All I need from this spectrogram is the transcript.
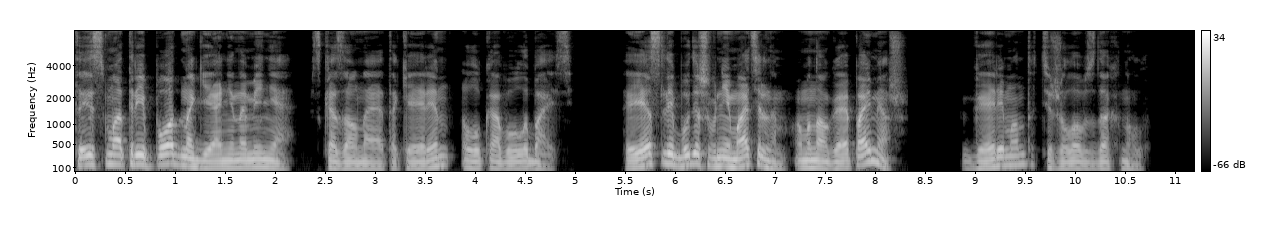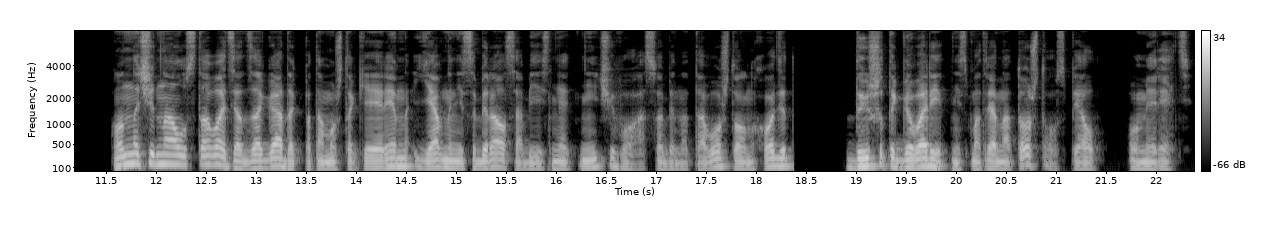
«Ты смотри под ноги, а не на меня», — сказал на это Кейрен, лукаво улыбаясь. «Если будешь внимательным, многое поймешь». Герримонт тяжело вздохнул. Он начинал уставать от загадок, потому что Кейрен явно не собирался объяснять ничего, особенно того, что он ходит дышит и говорит, несмотря на то, что успел умереть.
